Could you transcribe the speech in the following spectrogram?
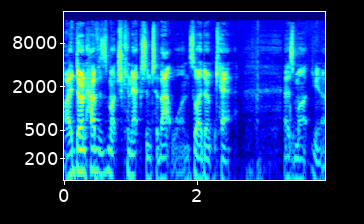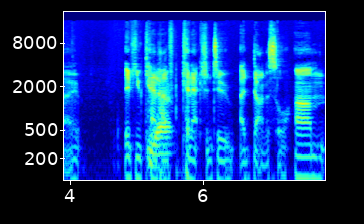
I don't have as much connection to that one, so I don't care as much, you know, if you can Yeah. have connection to a dinosaur. Um,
